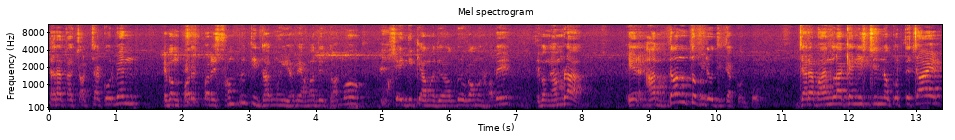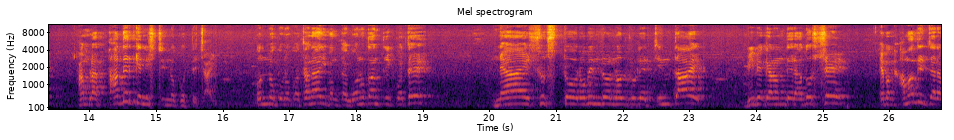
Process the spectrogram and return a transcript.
তারা তা চর্চা করবেন এবং পরস্পরের সম্প্রীতির ধর্মই হবে আমাদের ধর্ম, সেই দিকে আমাদের অগ্রগমন হবে এবং আমরা এর আদ্যান্ত বিরোধিতা করব। যারা বাংলাকে নিশ্চিহ্ন করতে চায় আমরা তাদেরকে নিশ্চিহ্ন করতে চাই। অন্য কোনো কথা নাই এবং তা গণতান্ত্রিক পথে ন্যায়, সুস্থ রবীন্দ্র নজরুলের চিন্তায়, বিবেকানন্দের আদর্শে, এবং আমাদের যারা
